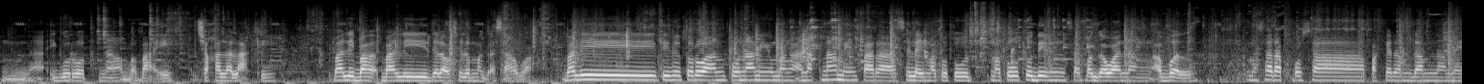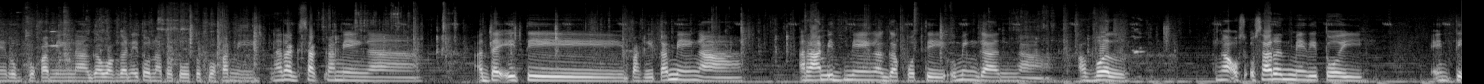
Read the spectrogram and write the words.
na igurot na babae tsaka lalaki. Bali, ba, bali dalawa silang mag-asawa. Bali, tinuturuan po namin yung mga anak namin para sila matuto, matuto din sa paggawa ng abal. Masarap po sa pakiramdam na mayroon po kaming nagawang ganito, natututo po kami. Naragsak kami nga aday iti pakita mi nga aramid mi nga gaputi uminggan nga abal nga us usaran mi ditoy enti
